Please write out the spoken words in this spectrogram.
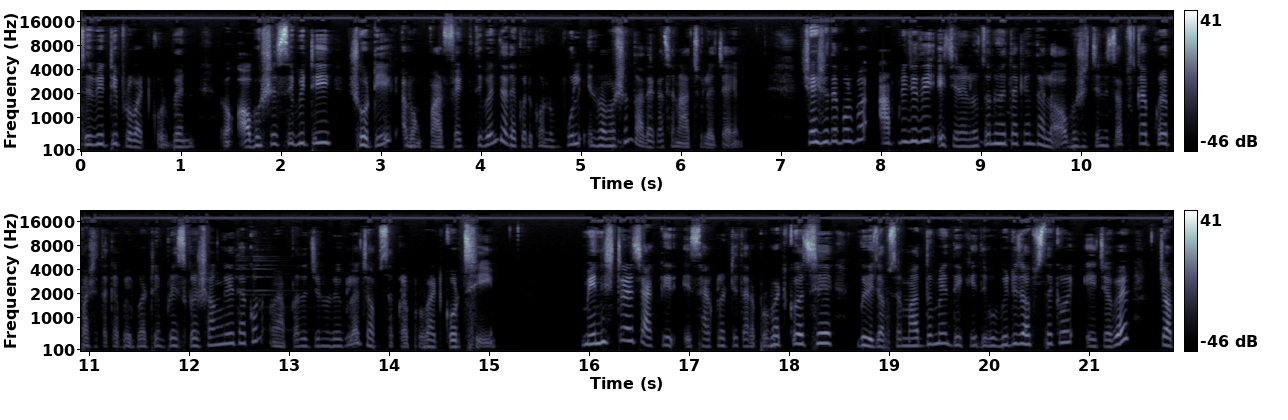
সিভিটি প্রোভাইড করবেন এবং অবশ্যই সিভিটি সঠিক এবং পারফেক্ট দিবেন যাতে করে কোনো ভুল ইনফরমেশন তাদের কাছে না চলে যায়। সেই সাথে বলব, আপনি যদি এই চ্যানেল নতুন হয়ে থাকেন, তাহলে অবশ্যই চ্যানেল সাবস্ক্রাইব করে পাশে থাকা বেল বাটন প্রেস করে সঙ্গেই থাকুন। আমি আপনাদের জন্য রেগুলার জব সার্কুলার প্রোভাইড করছি। মিনিস্টারের চাকরির এই সার্কুলারটি তারা প্রোভাইড করেছে। বিডি জবসের মাধ্যমে দেখিয়ে দেবো বিডি জবস থেকেও এই জবের জব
